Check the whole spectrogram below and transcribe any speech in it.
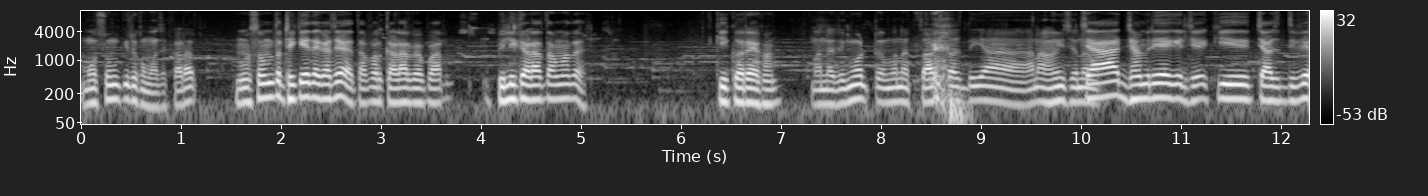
মৌসুম কীরকম আছে? কাড়ার? মৌসুম তো ঠিকই দেখাচ্ছে তারপর কাড়ার ব্যাপার। পিলি কাড়া তো আমাদের। কি করে এখন? মানে রিমোট মানে চার্জ টার্জ দিয়ে আনা হয়েছে না? চার্জ ঝামড়িয়ে গেছে কি চার্জ দিবে?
